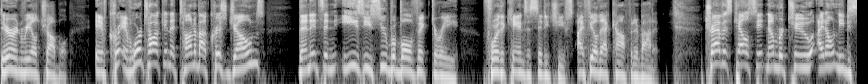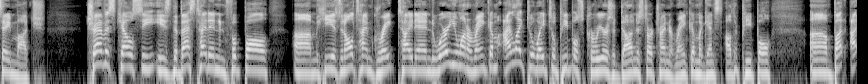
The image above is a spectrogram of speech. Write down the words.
They're in real trouble. If if we're talking a ton about Chris Jones, then it's an easy Super Bowl victory for the Kansas City Chiefs. I feel that confident about it. Travis Kelce at number two. I don't need to say much. Travis Kelce is the best tight end in football. Um, he is an all-time great tight end. Where you want to rank him? I like to wait till people's careers are done to start trying to rank him against other people. Uh, but I,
